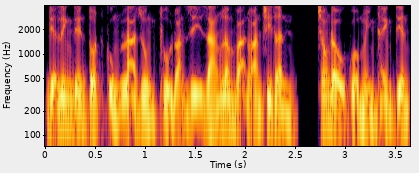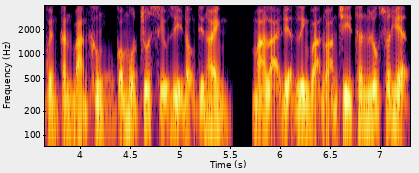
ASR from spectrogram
điện linh đến tột cùng là dùng thủ đoạn gì dáng lâm vạn đoán chi thân, trong đầu của mình thành tiên quyển căn bản không có một chút xíu dị động tiến hành, mà lại điện linh vạn đoán chi thân lúc xuất hiện,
